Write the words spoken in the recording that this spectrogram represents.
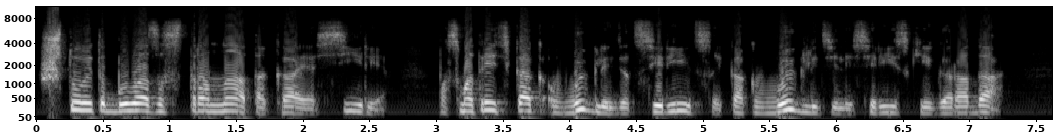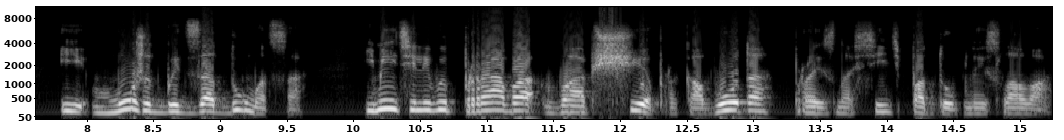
что это была за страна такая, Сирия, посмотреть, как выглядят сирийцы, как выглядели сирийские города, и, может быть, задуматься – Имеете ли вы право вообще про кого-то произносить подобные слова?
